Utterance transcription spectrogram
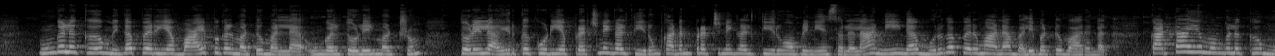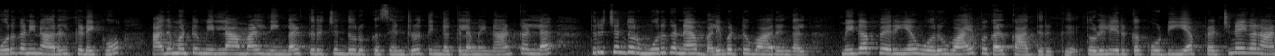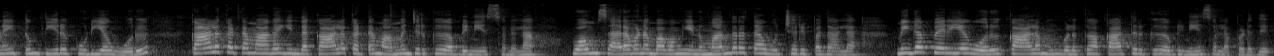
உங்களுக்கு மிகப்பெரிய வாய்ப்புகள் மட்டுமல்ல. உங்கள் தொழில் மற்றும் தொழிலில் இருக்கக்கூடிய பிரச்சனைகள் தீரும். கடன் பிரச்சனைகள் தீரும் அப்படின்னே சொல்லலாம். நீங்கள் முருகப்பெருமான வழிபட்டு வாருங்கள். கட்டாயம் உங்களுக்கு முருகனின் அருள் கிடைக்கும். அது மட்டும் இல்லாமல் நீங்கள் திருச்செந்தூருக்கு சென்று திங்கட்கிழமை நாட்களில் திருச்செந்தூர் முருகனை வழிபட்டு வாருங்கள். மிகப்பெரிய ஒரு வாய்ப்புகள் காத்திருக்கு. தொழில் இருக்கக்கூடிய பிரச்சனைகள் அனைத்தும் தீரக்கூடிய ஒரு காலகட்டமாக இந்த காலகட்டம் அமைஞ்சிருக்கு அப்படின்னே சொல்லலாம். ஓம் சரவணபவம் என்னும் மந்திரத்தை உச்சரிப்பதால் மிகப்பெரிய ஒரு காலம் உங்களுக்கு காத்திருக்கு அப்படின்னே சொல்லப்படுது.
